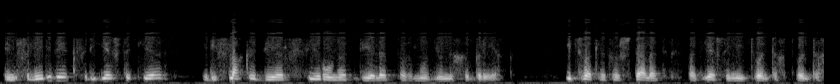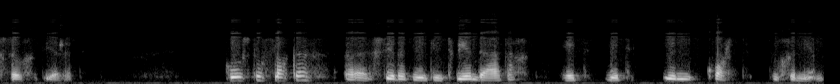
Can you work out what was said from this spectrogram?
En verlede week vir die eerste keer het die vlakke deur 400 dele per miljoen gebreek. Iets wat hulle voorstel het wat eers in 2020 sou gebeur het. Koolstofvlakke uh, sedert 1932 het met 1 kwart toegeneem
